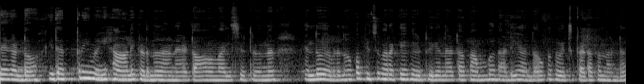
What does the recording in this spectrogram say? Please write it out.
ഇതേ കണ്ടോ ഇത് അത്രയും ഈ ഹാളിൽ കിടന്നതാണ് കേട്ടോ അവൻ വലിച്ചിട്ടിരുന്ന് എന്തോ എവിടെ നിന്നൊക്കെ പിച്ച് പറക്കിയൊക്കെ ഇട്ടിരിക്കുന്നത് കേട്ടോ കമ്പ് തടിയോ എന്തോ ഒക്കെ വെച്ച് കിടക്കുന്നുണ്ട്.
